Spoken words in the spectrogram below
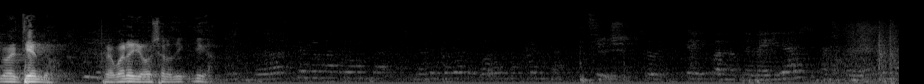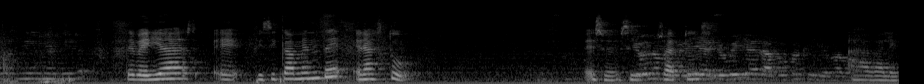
Lo entiendo. Pero bueno, yo se lo digo. Diga. Cuando te veías, cuando te veías con los niños y eso, te veías eh, físicamente, eras tú. Eso es, sí. Yo no o sea, tú. veía, yo veía la ropa que llevaba. Ah, vale,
